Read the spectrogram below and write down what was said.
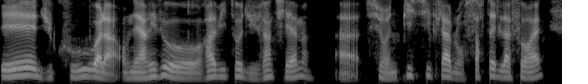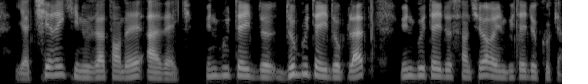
et du coup, voilà, on est arrivé au ravito du 20e, sur une piste cyclable, on sortait de la forêt. Il y a Thierry qui nous attendait avec une bouteille de deux bouteilles d'eau plate, une bouteille de ceinture et une bouteille de coca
